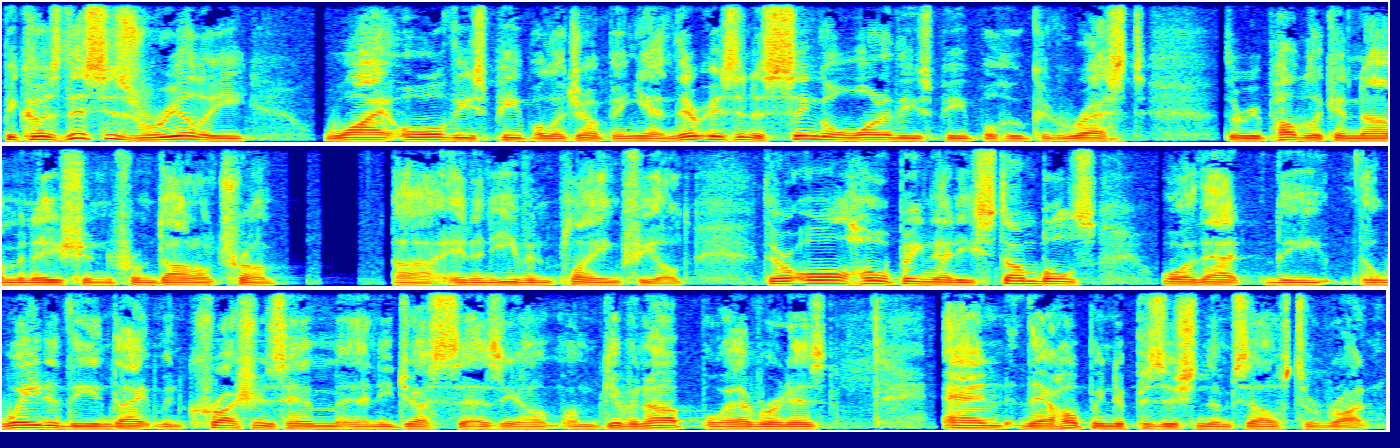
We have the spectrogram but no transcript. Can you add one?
because this is really why all these people are jumping in. There isn't a single one of these people who could wrest the Republican nomination from Donald Trump uh, in an even playing field. They're all hoping that he stumbles or that the, the weight of the indictment crushes him and he just says, you know, I'm giving up, or whatever it is. and they're hoping to position themselves to run.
